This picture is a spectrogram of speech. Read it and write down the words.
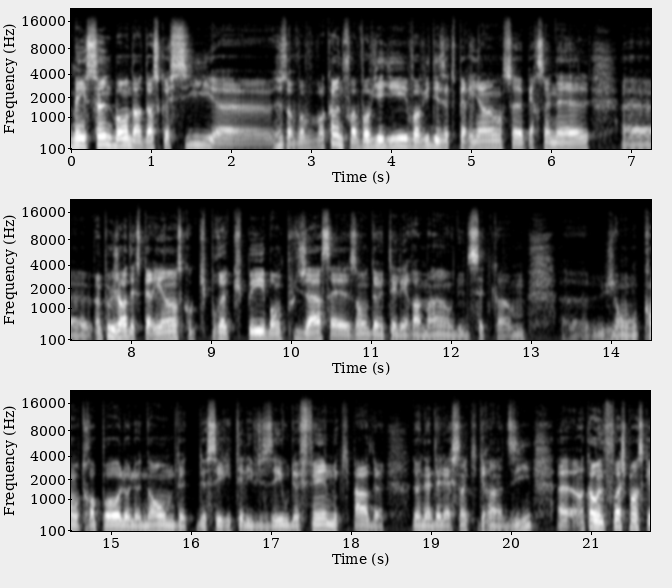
Mason, bon, dans, ce cas-ci, euh, c'est ça, va, encore une fois, va vieillir, va vivre des expériences euh, personnelles, euh, un peu le genre d'expérience qui pourrait occuper, bon, plusieurs saisons d'un téléroman ou d'une sitcom on ne comptera pas le nombre de, séries télévisées ou de films qui parlent d'un adolescent qui grandit. Encore une fois, je pense que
